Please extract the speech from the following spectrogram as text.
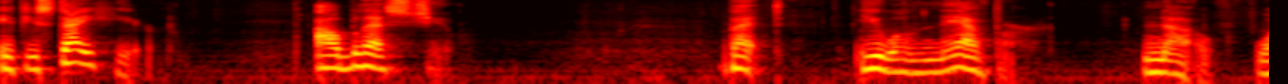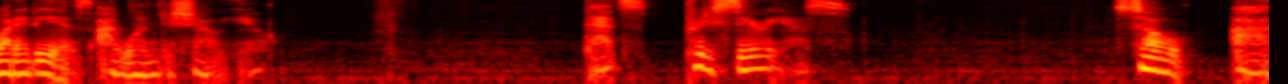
if you stay here, I'll bless you. But you will never know what it is I wanted to show you. That's pretty serious. So, uh,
